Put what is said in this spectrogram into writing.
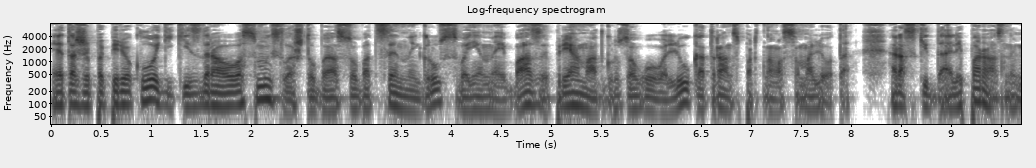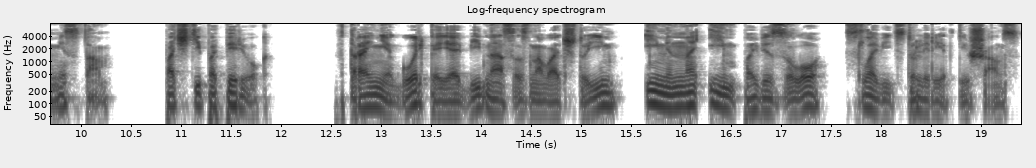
Это же поперек логики и здравого смысла, чтобы особо ценный груз с военной базы прямо от грузового люка транспортного самолета раскидали по разным местам. Почти поперек. Втройне горько и обидно осознавать, что им, именно им повезло словить столь редкий шанс.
